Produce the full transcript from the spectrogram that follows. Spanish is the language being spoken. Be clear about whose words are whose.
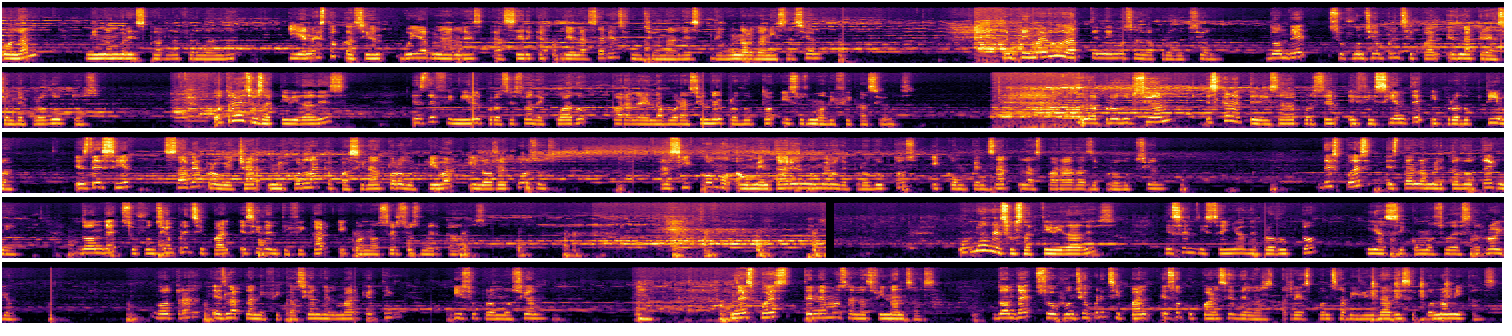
Speaker 1: Hola, mi nombre es Carla Fernanda y en esta ocasión voy a hablarles acerca de las áreas funcionales de una organización. En primer lugar tenemos a la producción, donde su función principal es la creación de productos. Otra de sus actividades es definir el proceso adecuado para la elaboración del producto y sus modificaciones. La producción es caracterizada por ser eficiente y productiva, es decir, sabe aprovechar mejor la capacidad productiva y los recursos, así como aumentar el número de productos y compensar las paradas de producción. Después está la mercadotecnia, donde su función principal es identificar y conocer sus mercados. Una de sus actividades es el diseño de producto y así como su desarrollo. Otra es la planificación del marketing y su promoción. Después tenemos a las finanzas, donde su función principal es ocuparse de las responsabilidades económicas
